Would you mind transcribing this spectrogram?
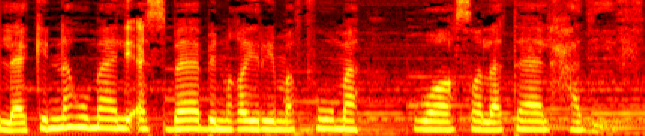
لكنهما لأسباب غير مفهومة واصلتا الحديث.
